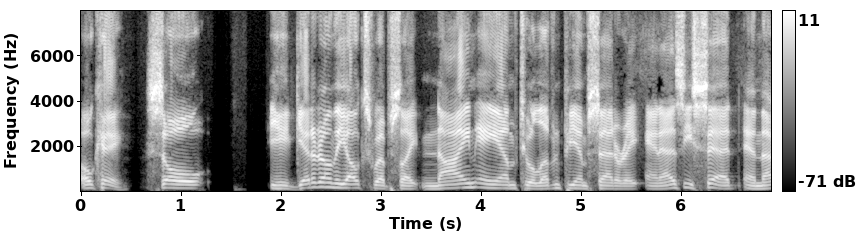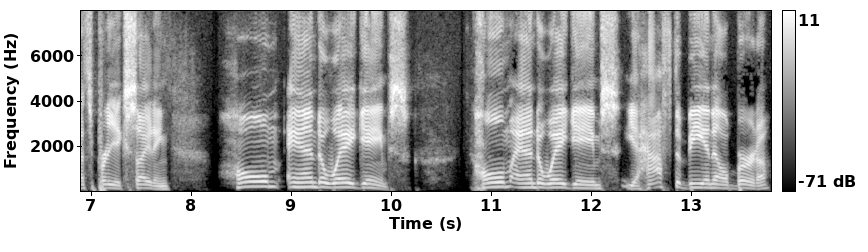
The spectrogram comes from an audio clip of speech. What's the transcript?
Okay, so you get it on the Elks website, 9 a.m. to 11 p.m. Saturday. And as he said, and that's pretty exciting, home and away games. Home and away games. You have to be in Alberta.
